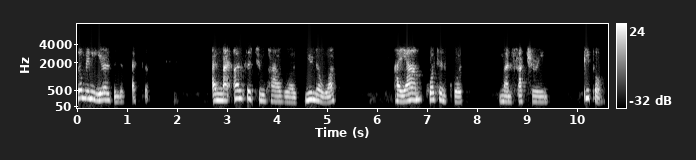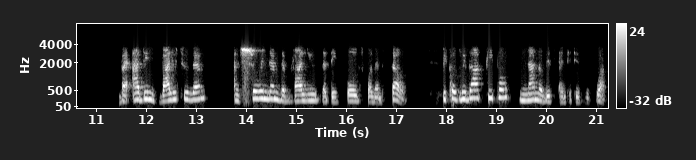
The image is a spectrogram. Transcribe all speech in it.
so many years in the sector. And my answer to her was, you know what? I am, quote unquote, manufacturing people by adding value to them and showing them the value that they hold for themselves. Because without people, none of these entities would work.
